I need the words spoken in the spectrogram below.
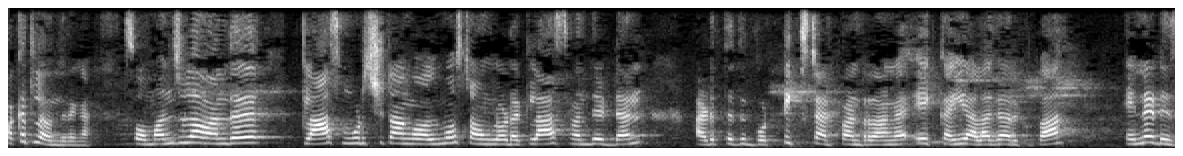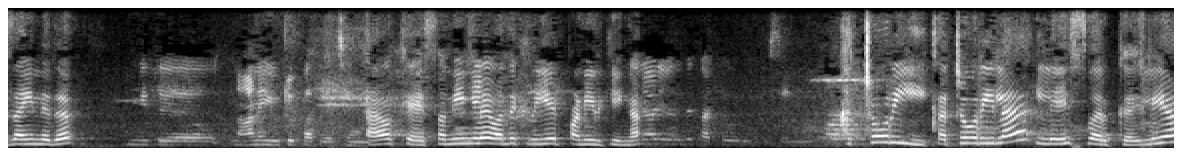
பக்கத்தில் வந்துடுங்க ஸோ மஞ்சுளா வந்து கிளாஸ் முடிச்சுட்டாங்க ஆல்மோஸ்ட் அவங்களோட கிளாஸ் வந்து டன் அடுத்தது பொட்டிக் ஸ்டார்ட் பண்ணுறாங்க ஏ கை அழகாக இருக்குப்பா. என்ன டிசைன் இது? இது நானே யூடியூப் பார்த்து வச்சேன். ஓகே ஸோ நீங்களே வந்து கிரியேட் பண்ணியிருக்கீங்க கட்டோரி கட்டோரியில் லேஸ் ஒர்க்கு இல்லையா?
